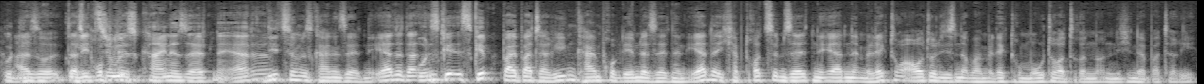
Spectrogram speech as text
Gut, also das Lithium Problem, ist keine seltene Erde? Lithium ist keine seltene Erde. Das, es, es, gibt bei Batterien kein Problem der seltenen Erde. Ich habe trotzdem seltene Erden im Elektroauto, die sind aber im Elektromotor drin und nicht in der Batterie.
